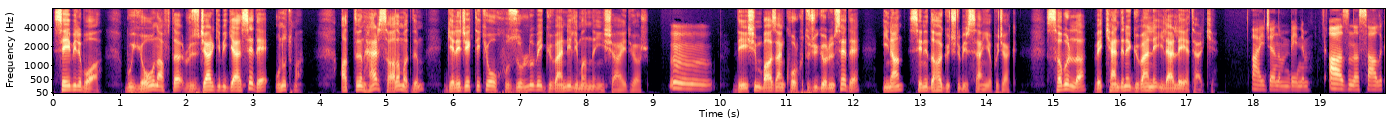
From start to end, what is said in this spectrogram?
Sevgili boğa, bu yoğun hafta rüzgar gibi gelse de unutma. Attığın her sağlam adım, gelecekteki o huzurlu ve güvenli limanını inşa ediyor. Hmm, Değişim bazen korkutucu görünse de, inan seni daha güçlü bir sen yapacak. Sabırla ve kendine güvenle ilerle yeter ki. ay canım benim. Ağzına sağlık.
